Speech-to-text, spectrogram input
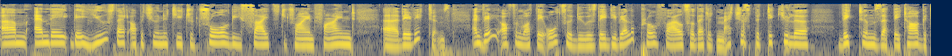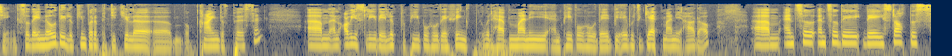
Um, and they, they use that opportunity to trawl these sites to try and find uh, their victims. And very often what they also do is they develop profiles so that it matches particular victims that they're targeting. So they know they're looking for a particular um, kind of person. Um, and obviously they look for people who they think would have money and people who they'd be able to get money out of. Um, and so, and so they, they start this,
